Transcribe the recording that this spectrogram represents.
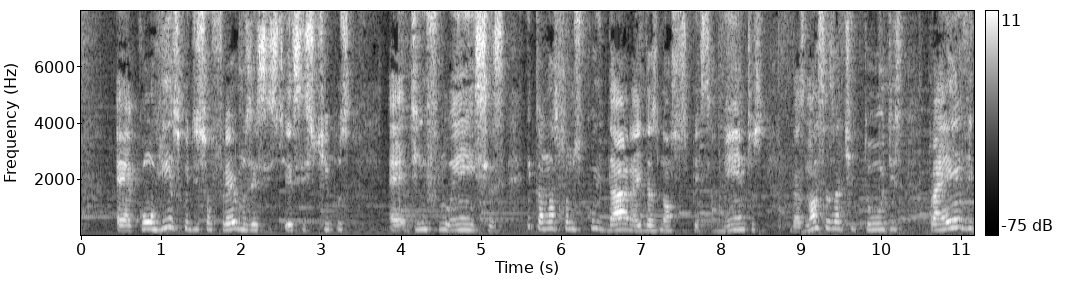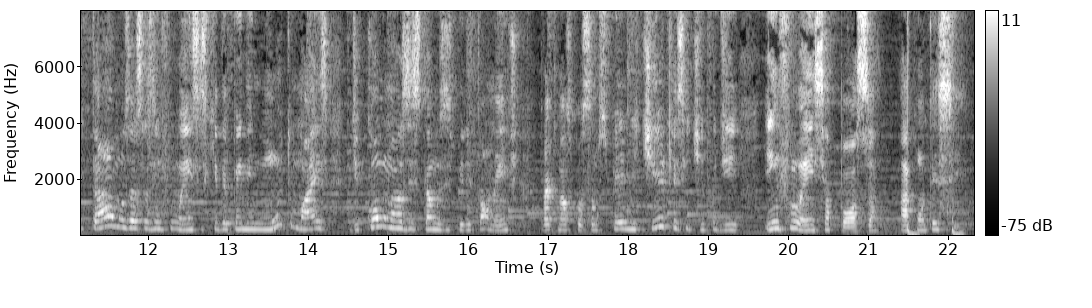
é, com o risco de sofrermos esses, esses tipos é, de influências. Então nós vamos cuidar aí dos nossos pensamentos, das nossas atitudes, para evitarmos essas influências que dependem muito mais de como nós estamos espiritualmente, para que nós possamos permitir que esse tipo de influência possa acontecer.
